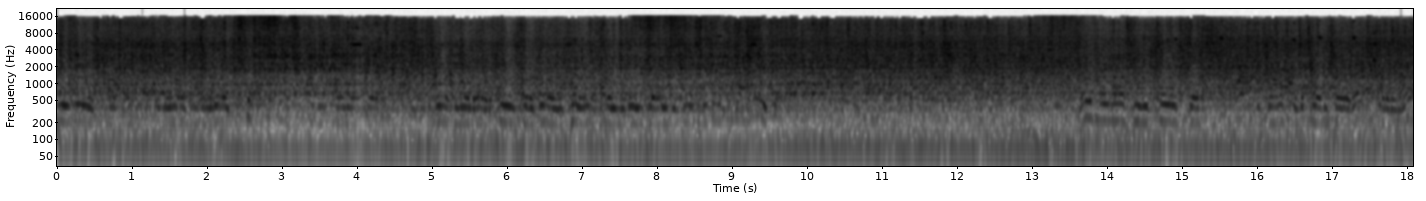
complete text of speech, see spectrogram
Another very nicely restored uh, example of the 35 showing that.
